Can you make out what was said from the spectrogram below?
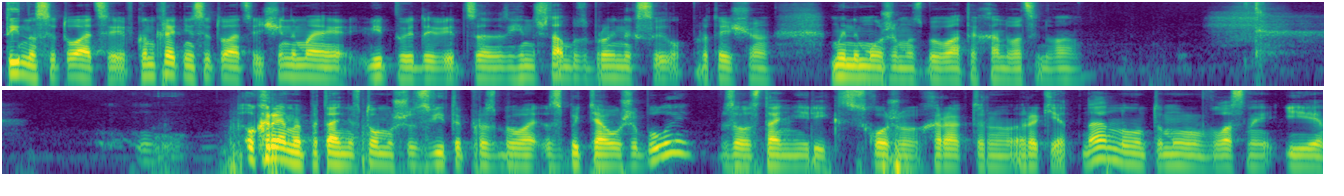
ти на ситуації, в конкретній ситуації, чи немає відповідей від е, Генштабу Збройних сил про те, що ми не можемо збивати Хан-22. Окреме питання в тому, що звіти про збиття вже були за останній рік схожого характеру ракет. Да? Ну, тому, власне, і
